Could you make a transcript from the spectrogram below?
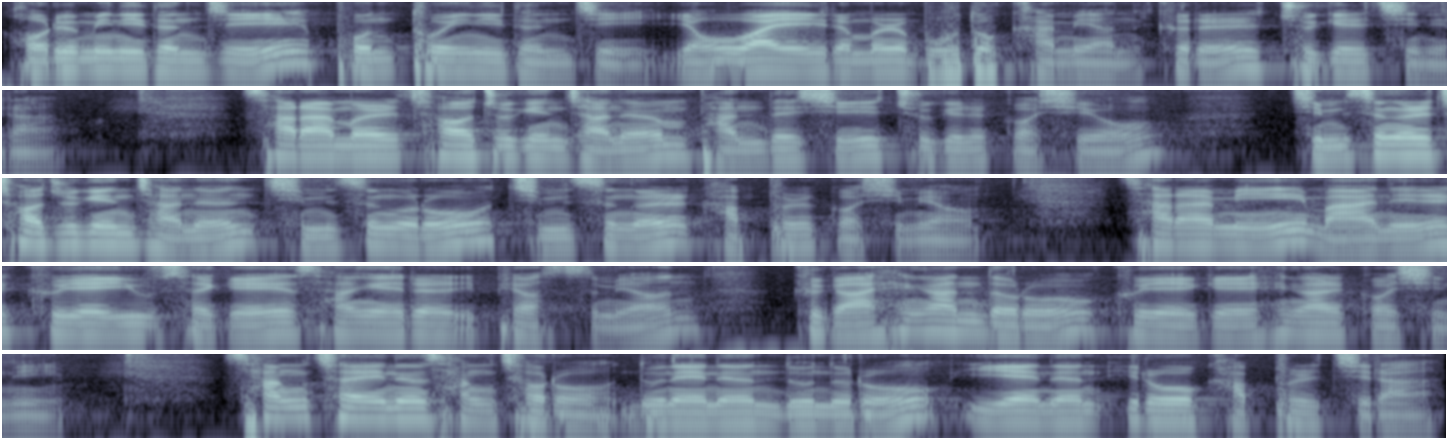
거류민이든지 본토인이든지 여호와의 이름을 모독하면 그를 죽일지니라. 사람을 쳐 죽인 자는 반드시 죽일 것이요 짐승을 쳐 죽인 자는 짐승으로 짐승을 갚을 것이며 사람이 만일 그의 이웃에게 상해를 입혔으면 그가 행한 대로 그에게 행할 것이니 상처에는 상처로 눈에는 눈으로 이에는 이로 갚을지라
